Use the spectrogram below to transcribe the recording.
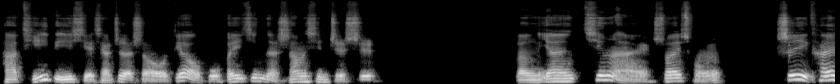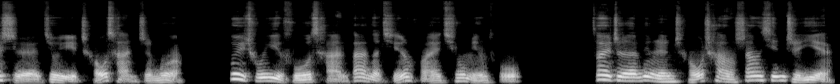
他提笔写下这首吊古悲今的伤心之诗。冷烟青霭衰丛，诗一开始就以愁惨之墨绘出一幅惨淡的秦淮秋明图。在这令人惆怅伤心之夜，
